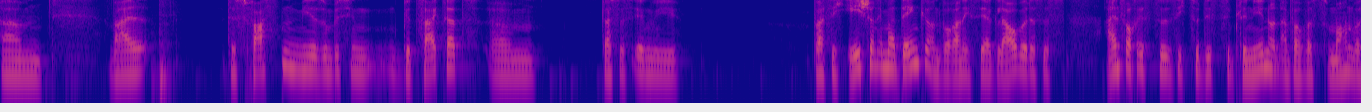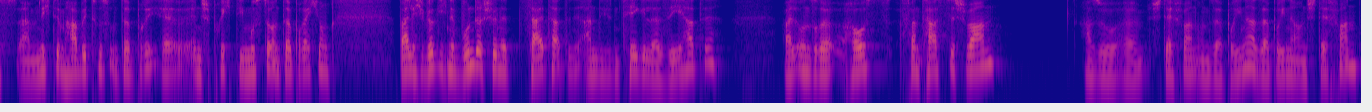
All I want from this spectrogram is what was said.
ähm, weil das Fasten mir so ein bisschen gezeigt hat, ähm, dass es irgendwie, was ich eh schon immer denke und woran ich sehr glaube, dass es einfach ist, sich zu disziplinieren und einfach was zu machen, was einem nicht dem Habitus äh, entspricht, die Musterunterbrechung, weil ich wirklich eine wunderschöne Zeit hatte, an diesem Tegeler See hatte, weil unsere Hosts fantastisch waren. Also ähm, Stefan und Sabrina, Sabrina und Stefan.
